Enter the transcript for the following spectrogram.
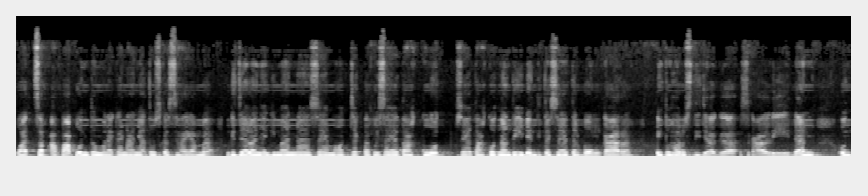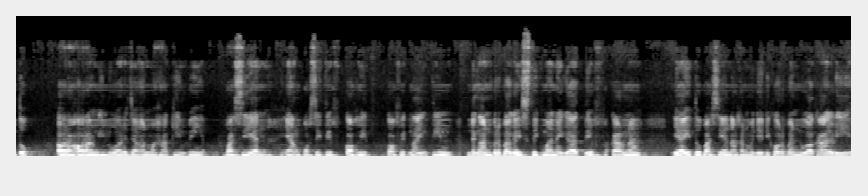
WhatsApp apa pun tuh mereka nanya terus ke saya Mbak gejalanya gimana? Saya mau cek tapi saya takut. Saya takut nanti identitas saya terbongkar. Itu harus dijaga sekali. Dan untuk orang-orang di luar jangan menghakimi pasien yang positif COVID COVID-19 dengan berbagai stigma negatif karena ya itu pasien akan menjadi korban dua kali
